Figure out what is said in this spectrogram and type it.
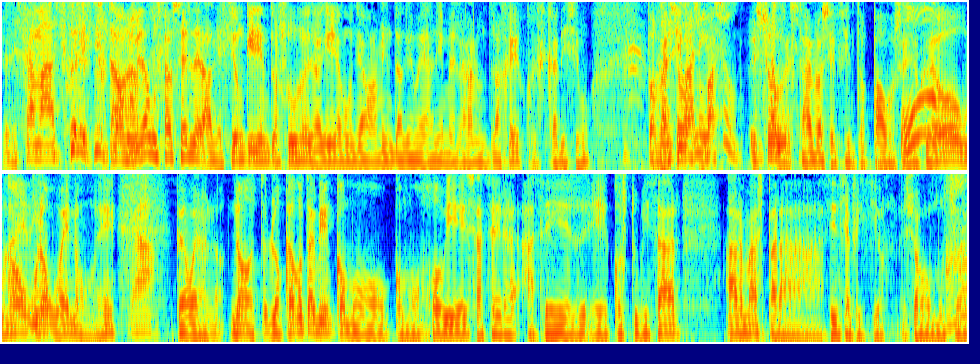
¿eh? Está más solicitado. No, me hubiera gustado ser de la Legión 501 y de aquí hago un llamamiento a que me, alguien me regale un traje, que es carísimo. Porque así vas, vale vas, Eso, está, en los 600 pavos, ¿eh? yo ¡Oh! creo uno, uno bueno, ¿eh? Ya. Pero bueno, no, no, lo que hago también como, como hobby es hacer, hacer eh, costumizar armas para ciencia ficción. Eso hago mucho. Ah.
